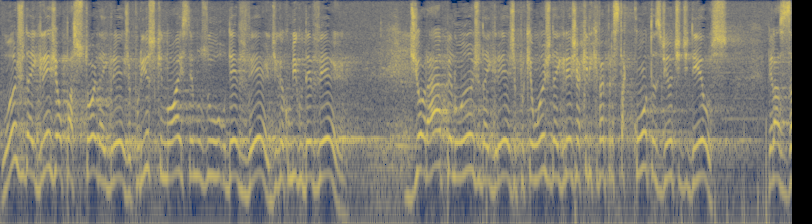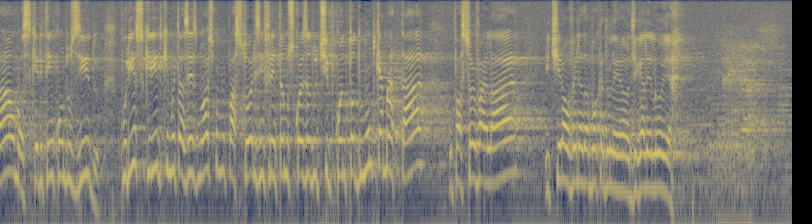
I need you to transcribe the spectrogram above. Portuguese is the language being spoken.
O anjo da igreja é o pastor da igreja, por isso que nós temos o dever, diga comigo, dever, de orar pelo anjo da igreja, porque o anjo da igreja é aquele que vai prestar contas diante de Deus pelas almas que Ele tem conduzido. Por isso, querido, que muitas vezes nós, como pastores, enfrentamos coisas do tipo: quando todo mundo quer matar, o pastor vai lá e tira a ovelha da boca do leão. Diga aleluia.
